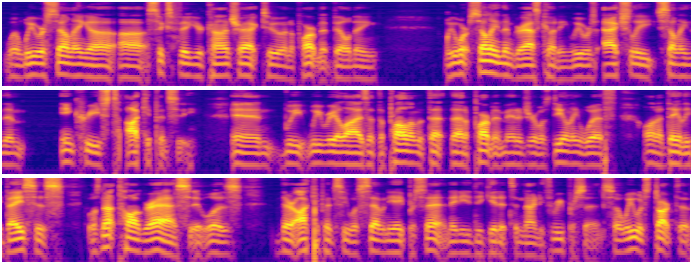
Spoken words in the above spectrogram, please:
when we were selling a, a six figure contract to an apartment building we weren't selling them grass cutting. We were actually selling them increased occupancy. And we, we realized that the problem that, that that apartment manager was dealing with on a daily basis was not tall grass. It was their occupancy was 78% and they needed to get it to 93%. So we would start the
